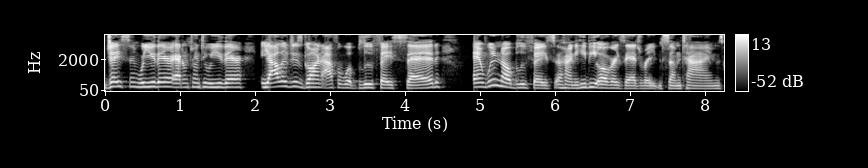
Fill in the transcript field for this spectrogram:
Jason, were you there? Adam 22, were you there? Y'all are just going off of what Blueface said. And we know Blueface, honey, he be over exaggerating sometimes.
